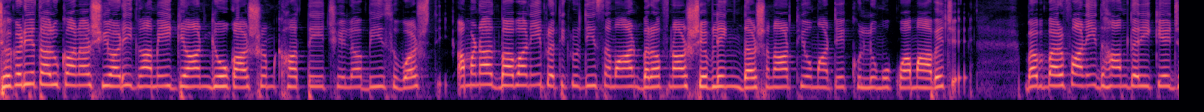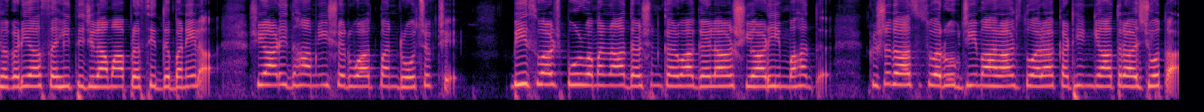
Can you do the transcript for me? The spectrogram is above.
ઝઘડિયા તાલુકાના શિયાળી ગામે જ્ઞાન યોગ આશ્રમ ખાતે છેલ્લા વીસ વર્ષથી અમરનાથ બાબાની પ્રતિકૃતિ સમાન બરફના શિવલિંગ દર્શનાર્થીઓ માટે ખુલ્લું મૂકવામાં આવે છે. બાબા બરફાની ધામ તરીકે ઝઘડિયા સહિત જિલ્લામાં પ્રસિદ્ધ બનેલા શિયાળી ધામની શરૂઆત પણ રોચક છે. વીસ વર્ષ પૂર્વ અમરનાથ દર્શન કરવા ગયેલા શિયાળી મહંત કૃષ્ણદાસ સ્વરૂપજી મહારાજ દ્વારા કઠિન યાત્રા જોતા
